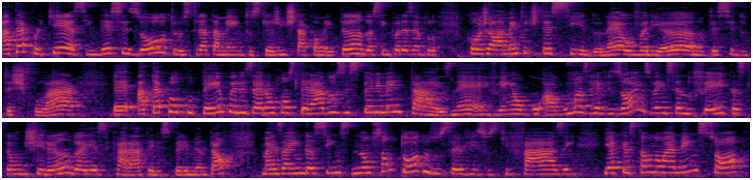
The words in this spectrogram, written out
Até porque, assim, desses outros tratamentos que a gente está comentando, assim, por exemplo, congelamento de tecido, né, ovariano, tecido testicular, é, até pouco tempo eles eram considerados experimentais, né? Vem algumas revisões vêm sendo feitas que estão tirando aí esse caráter experimental, mas ainda assim não são todos os serviços que fazem. E a questão não é nem só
